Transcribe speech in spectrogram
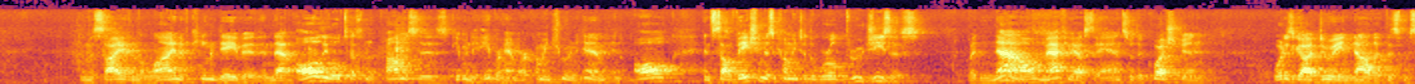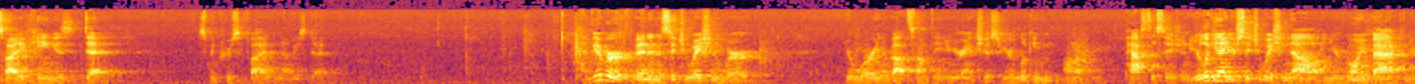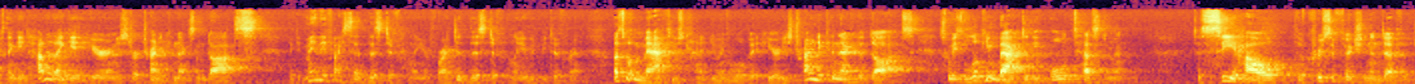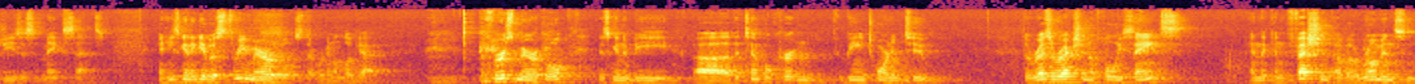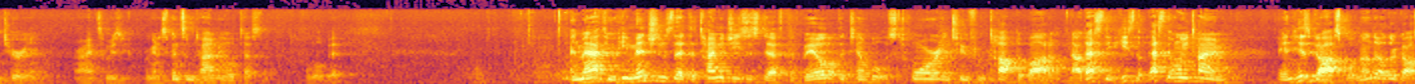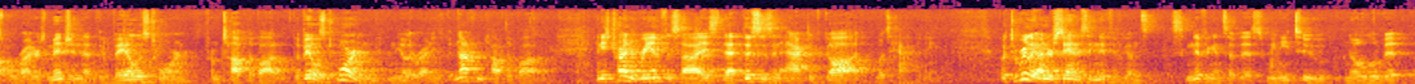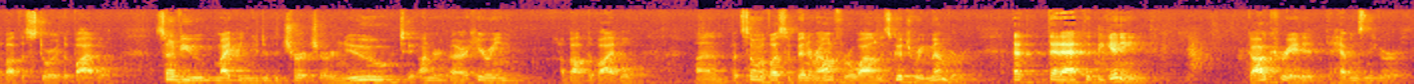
The Messiah in the line of King David, and that all the Old Testament promises given to Abraham are coming true in him, and all and salvation is coming to the world through Jesus. But now Matthew has to answer the question, what is God doing now that this Messiah King is dead? He's been crucified and now he's dead. Have you ever been in a situation where you're worrying about something or you're anxious or you're looking on a past decision. You're looking at your situation now and you're going back and you're thinking, how did I get here? And you start trying to connect some dots. Like, maybe if I said this differently, or if I did this differently, it would be different. That's what Matthew's kind of doing a little bit here. He's trying to connect the dots. So he's looking back to the Old Testament to see how the crucifixion and death of Jesus makes sense. And he's going to give us three miracles that we're going to look at. The first miracle is going to be uh, the temple curtain being torn in two the resurrection of holy saints, and the confession of a Roman centurion. All right, so we're going to spend some time in the Old Testament a little bit. In Matthew, he mentions that at the time of Jesus' death, the veil of the temple is torn in two from top to bottom. Now, that's the, he's the, that's the only time in his gospel, none of the other gospel writers mention that the veil is torn from top to bottom. The veil is torn in, in the other writings, but not from top to bottom. And he's trying to reemphasize that this is an act of God, what's happening. But to really understand the significance, significance of this, we need to know a little bit about the story of the Bible. Some of you might be new to the church or new to under, uh, hearing about the Bible, um, but some of us have been around for a while, and it's good to remember that, that at the beginning, God created the heavens and the earth,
